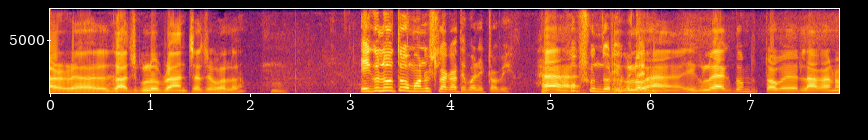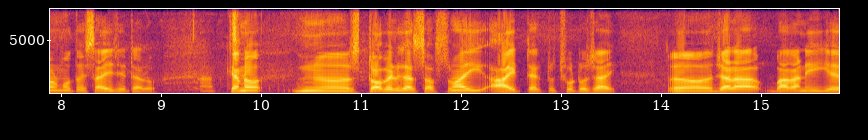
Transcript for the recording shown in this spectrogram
আর গাছগুলো ব্রাঞ্চ আছে ভালো। এগুলোও তো মানুষ লাগাতে পারে টবে। হ্যাঁ খুব সুন্দর এগুলো হ্যাঁ এগুলো একদম টবে লাগানোর মতোই সাইজ এটারও। আচ্ছা। কেন টবের গাছ সবসময় হাইটটা একটু ছোট চাই যারা বাগানে ইয়ে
